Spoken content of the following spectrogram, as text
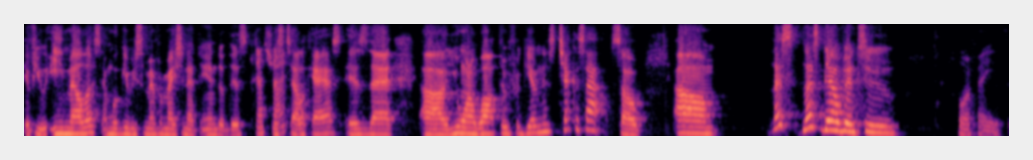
if you email us, and we'll give you some information at the end of this That's this right. telecast. Is that uh, you want to walk through forgiveness? Check us out. So um, let's let's delve into four phases.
